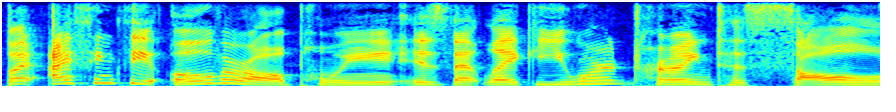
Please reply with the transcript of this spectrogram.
But I think the overall point is that, like, you weren't trying to solve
